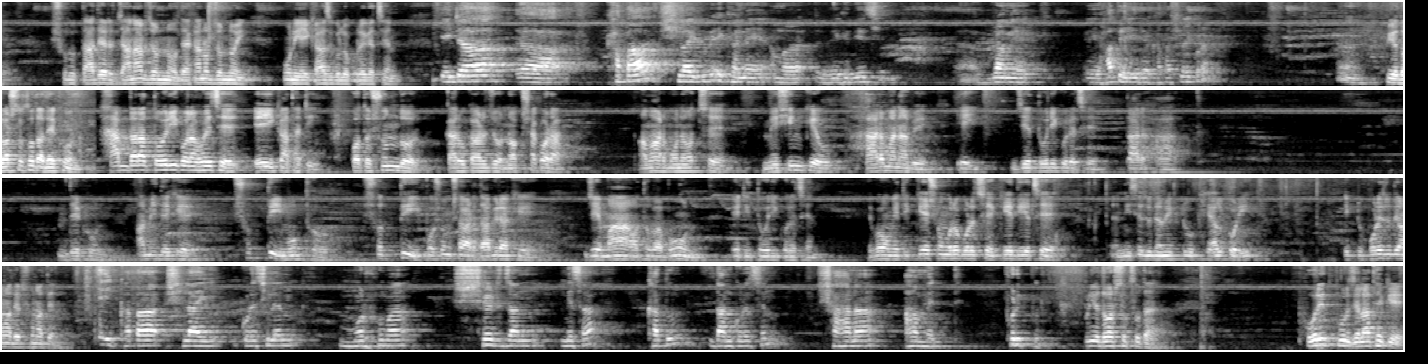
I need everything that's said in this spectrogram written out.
শুধু তাদের জানার জন্য দেখানোর জন্যই উনি এই কাজগুলো করে গেছেন। এইটা আহ, খাতা সেলাই করে এখানে আমরা রেখে দিয়েছি। গ্রামে এই হাতে এই খাতা সেলাই করা। প্রিয় দর্শক শ্রোতা দেখুন হাত দ্বারা তৈরি করা হয়েছে এই কাঁথাটি। কত সুন্দর কারুকার্য নকশা করা। আমার মনে হচ্ছে মেশিনকেও হার মানাবে এই যে তৈরি করেছে তার হাত। দেখুন, আমি দেখে সত্যিই মুগ্ধ, সত্যিই প্রশংসার দাবি রাখে যে মা অথবা বোন এটি তৈরি করেছেন। এবং এটি কে সংগ্রহ করেছে, কে দিয়েছে, নিচে যদি আমি একটু খেয়াল করি, একটু পরে যদি আমাদের শোনাতেন। এই খাতা সেলাই করেছিলেন মরহুমা শেরজান নেসা খাতুন, দান করেছেন শাহানা আহমেদ, ফরিদপুর। প্রিয় দর্শক শ্রোতা, ফরিদপুর জেলা থেকে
